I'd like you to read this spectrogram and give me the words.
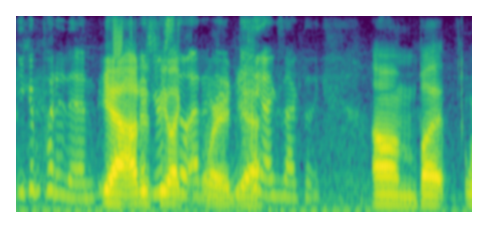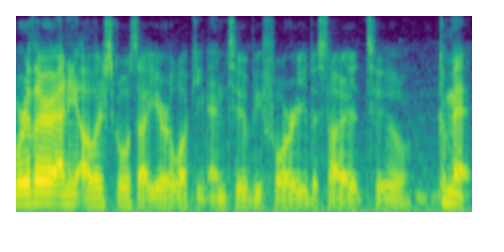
you can put it in. Yeah, I'll just be like, editing. word, yeah. yeah, exactly. Um, but were there any other schools that you were looking into before you decided to commit?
